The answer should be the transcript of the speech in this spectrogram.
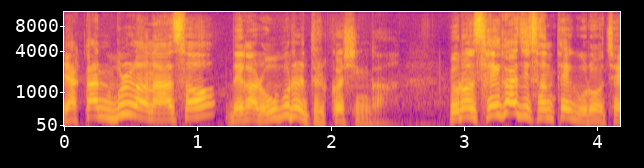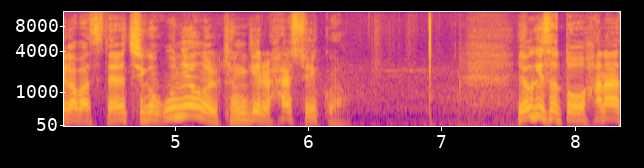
약간 물러나서 내가 로브를 들 것인가. 이런 세 가지 선택으로 제가 봤을 때는 지금 운영을 경기를 할 수 있고요. 여기서 또 하나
